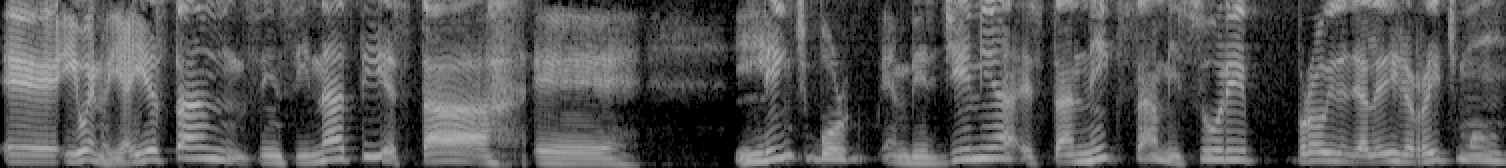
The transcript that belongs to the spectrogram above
Eh, y bueno, y ahí están Cincinnati, está eh, Lynchburg en Virginia, está Nixa, Missouri, Providence, ya le dije, Richmond,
